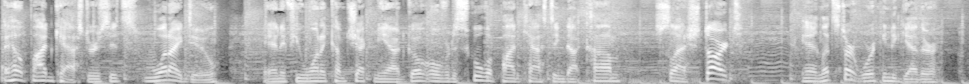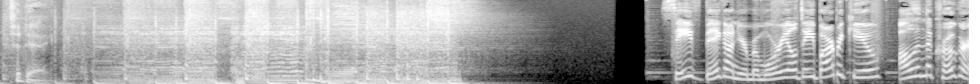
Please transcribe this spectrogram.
I help podcasters. It's what I do. And if you want to come check me out, go over to schoolofpodcasting.com slash start and let's start working together today. Save big on your Memorial Day barbecue, all in the Kroger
